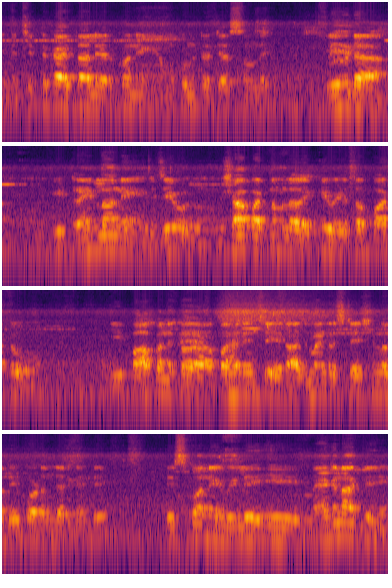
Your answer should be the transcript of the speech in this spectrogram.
ఈమె చిట్టు కాగితాలు ఏరుకొని అమ్ముకుంటూ చేస్తుంది. ఈవిడ ఈ ట్రైన్లోని విజయ విశాఖపట్నంలో ఎక్కి వీళ్ళతో పాటు ఈ పాపని త- అపహరించి రాజమండ్రి స్టేషన్లో దిగిపోవడం జరిగింది. తీసుకొని వీళ్ళు ఈ మేఘనాకి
